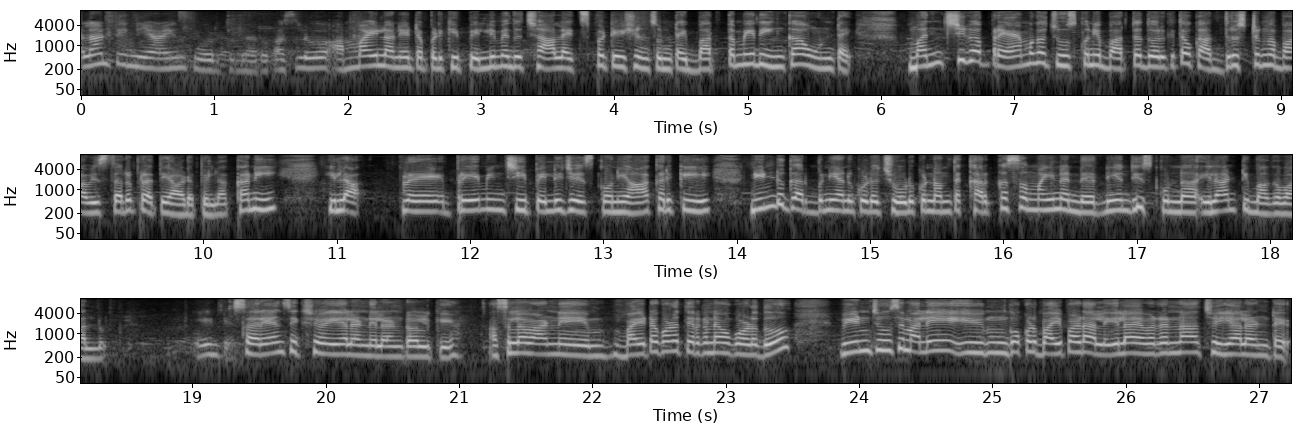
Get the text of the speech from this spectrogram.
ఎలాంటి న్యాయం కోరుతున్నారు? అసలు అమ్మాయిలు అనేటప్పటికి పెళ్ళి మీద చాలా ఎక్స్పెక్టేషన్స్ ఉంటాయి. భర్త మీద ఇంకా ఉంటాయి. మంచిగా ప్రేమగా చూసుకుని భర్త దొరికితే ఒక అదృష్టంగా భావిస్తారు ప్రతి ఆడపిల్ల. కానీ ఇలా ప్రే ప్రేమించి పెళ్ళి చేసుకొని ఆఖరికి నిండు గర్భిణి అని కూడా చూడకున్నంత కర్కశమైన నిర్ణయం తీసుకున్న ఇలాంటి మగవాళ్ళు. ఏంటి? సరైన శిక్ష వేయాలండి ఇలాంటి వాళ్ళకి. అసలు వాడిని బయట కూడా తిరగనివ్వకూడదు. వీడిని చూసి మళ్ళీ ఇంకొకటి భయపడాలి. ఇలా ఎవరైనా చేయాలంటే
